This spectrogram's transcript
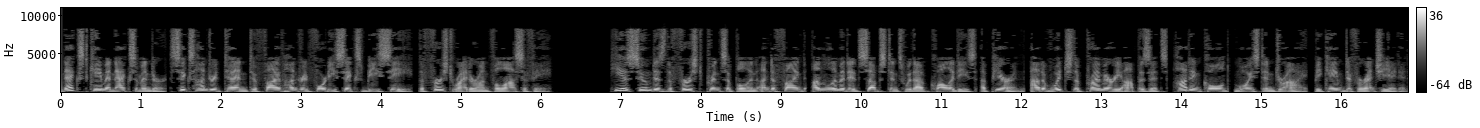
Next came Anaximander 610 to 546 BC, the first writer on philosophy. He assumed as the first principle an undefined, unlimited substance without qualities apeiron, out of which the primary opposites, hot and cold, moist and dry, became differentiated.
